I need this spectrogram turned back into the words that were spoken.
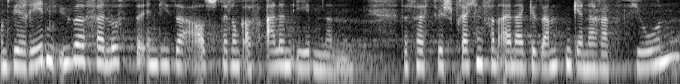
Und wir reden über Verluste in dieser Ausstellung auf allen Ebenen. Das heißt, wir sprechen von einer gesamten Generation,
